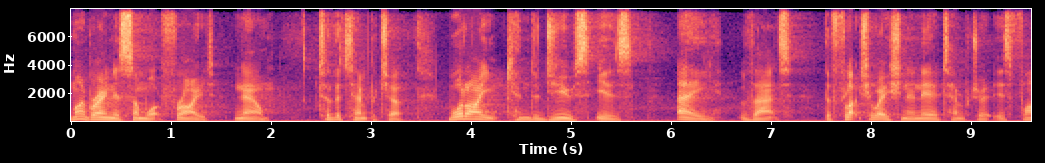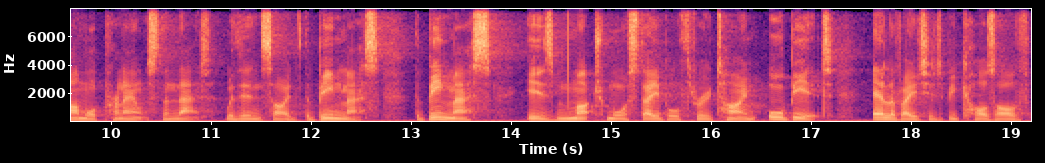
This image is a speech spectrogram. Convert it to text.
my brain is somewhat fried. Now, to the temperature. What I can deduce is A, that the fluctuation in air temperature is far more pronounced than that within inside the bean mass. The bean mass is much more stable through time, albeit elevated because of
